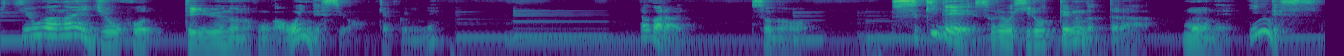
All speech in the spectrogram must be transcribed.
必要がない情報っていうのの方が多いんですよ、逆にね。だから、その、好きでそれを拾ってるんだったら、もうね、いいんです。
